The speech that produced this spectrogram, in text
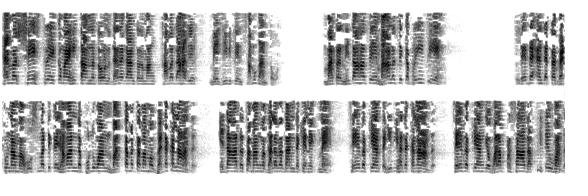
හැම ශේෂ්ත්‍රයකම හිතන්නට ඕන දැනගන්න මං කවදා හරි මේ ජීවිතයෙන් සමුගන්ට ඕන. මට නිදහසේ මානසික ප්‍රීතියෙන් ලෙඩ ඇඳට වැටුනම හුස්ම ටික යවන්න පුළුවන් මට්ටමට මම වැඩ කළාද එදාට තමන්ව ගලව ගන්න කෙනෙක් නැහැ සේවකයන්ට හිරිහද කළාද සේවකයන්ගේ වරප්‍රසාද අත්හිටෙව්වද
